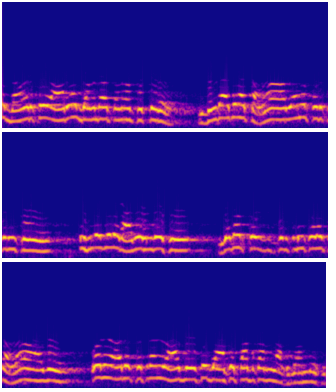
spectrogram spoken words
ਇਹ ਦੌੜ ਕੇ ਆ ਰਿਹਾ ਜਮਦਾ ਤਣਾ ਪੁੱਤਰ। ਦੂਰਾ ਜਿਹੜਾ ਧੌਲਾ ਆ ਗਿਆ ਨਾ ਪੁੜਪੜੀ ਕੋਲ ਪਿਛਲੇ ਜਿਹੜੇ ਰਾਜੇ ਹੁੰਦੇ ਸੀ ਜਦੋਂ ਪੁੜ- ਪੁੜਪੜੀ ਕੋਲੇ ਧੌਲਾ ਆ ਗਏ ਉਹਨੂੰ ਆਪਦੇ ਪੁੱਤਰਾਂ ਨੂੰ ਰਾਜ ਦੇ ਕੇ ਜਾ ਕੇ ਤਪ ਕਰਨ ਲੱਗ ਜਾਂਦੇ ਸੀ।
